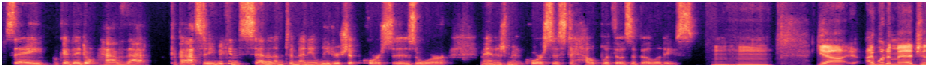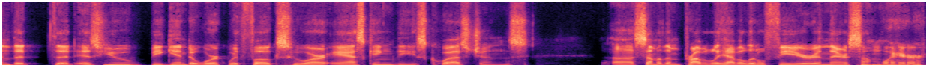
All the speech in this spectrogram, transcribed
say okay they don't have that capacity. We can send them to many leadership courses or management courses to help with those abilities. Mm-hmm. yeah i would imagine that that as you begin to work with folks who are asking these questions uh, some of them probably have a little fear in there somewhere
